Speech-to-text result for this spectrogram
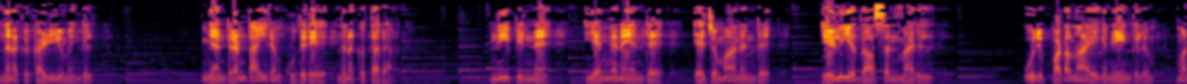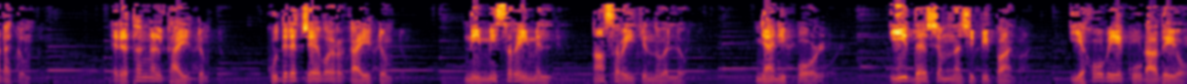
നിനക്ക് കഴിയുമെങ്കിൽ ഞാൻ രണ്ടായിരം കുതിരയെ നിനക്ക് തരാം. നീ പിന്നെ എങ്ങനെ എന്റെ യജമാനന്റെ എളിയ ദാസന്മാരിൽ ഒരു പടനായകനെയെങ്കിലും മടക്കും. രഥങ്ങൾക്കായിട്ടും കുതിരച്ചേവകർക്കായിട്ടും നീ മിസ്രൈമിൽ ആശ്രയിക്കുന്നുവല്ലോ. ഞാനിപ്പോൾ ഈ ദേശം നശിപ്പിപ്പാൻ യഹോവയെ കൂടാതെയോ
